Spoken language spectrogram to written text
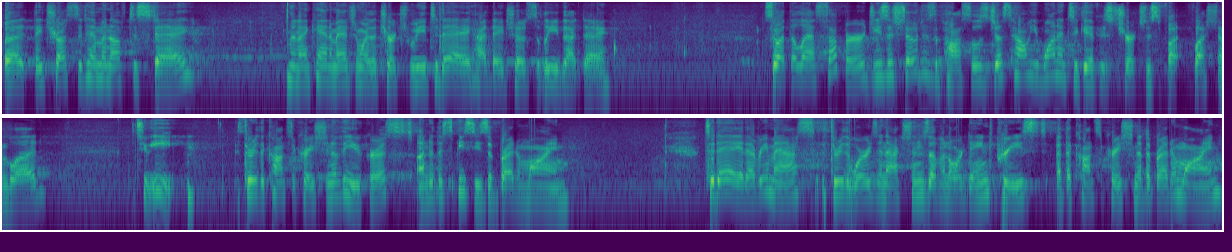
But they trusted him enough to stay. And I can't imagine where the church would be today had they chose to leave that day. So at the Last Supper, Jesus showed his apostles just how he wanted to give his church his flesh and blood to eat through the consecration of the Eucharist under the species of bread and wine. Today, at every Mass, through the words and actions of an ordained priest at the consecration of the bread and wine,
